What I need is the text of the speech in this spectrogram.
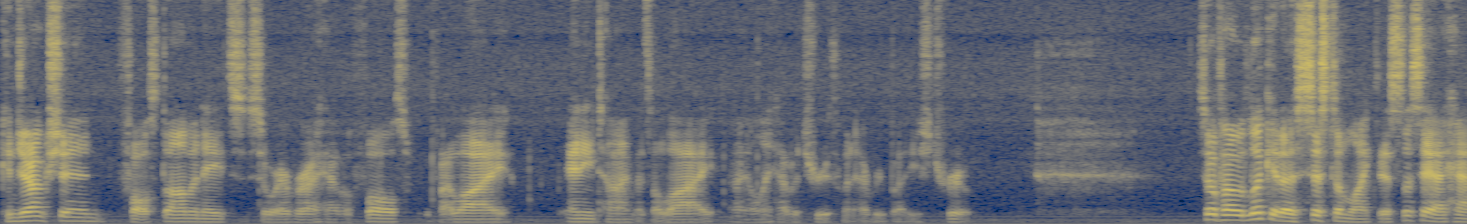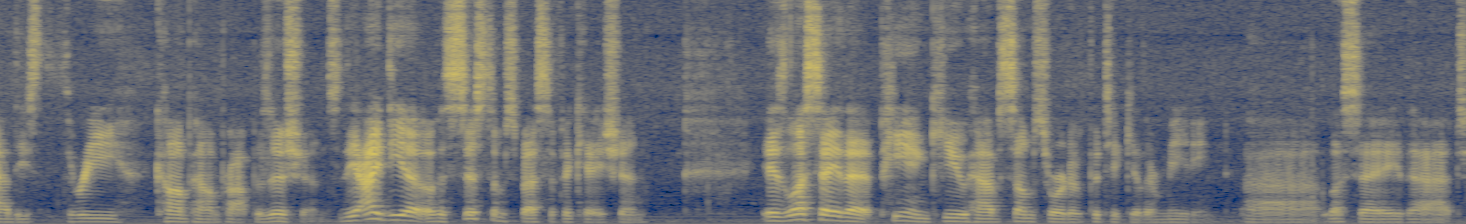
Conjunction, false dominates. So wherever I have a false, if I lie, anytime it's a lie. I only have a truth when everybody's true. So if I would look at a system like this, let's say I had these three compound propositions. The idea of a system specification is let's say that P and Q have some sort of particular meaning. Uh, let's say that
